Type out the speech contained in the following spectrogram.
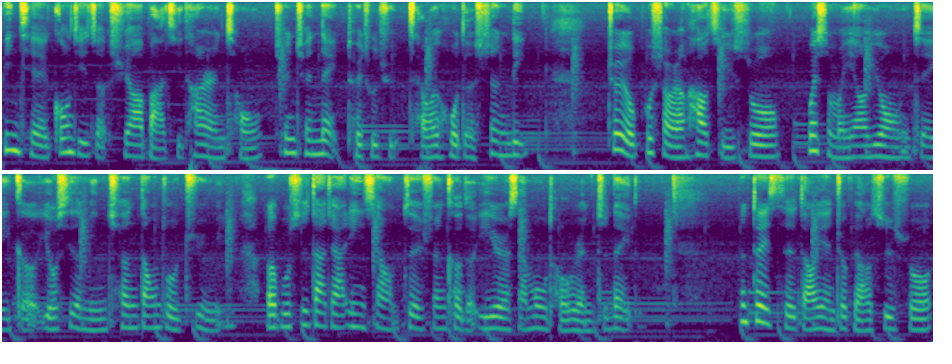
并且攻击者需要把其他人从圈圈内推出去，才会获得胜利。就有不少人好奇说，为什么要用这个游戏的名称当做剧名，而不是大家印象最深刻的一二三木头人之类的？那对此导演就表示说，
